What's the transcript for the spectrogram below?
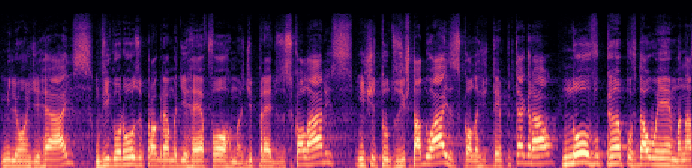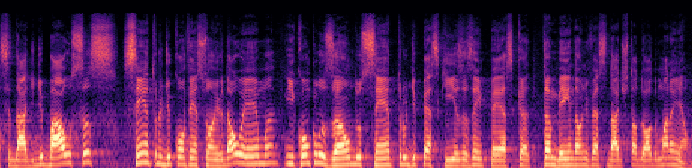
milhões de reais, um vigoroso programa de reformas de prédios escolares, institutos estaduais, escolas de tempo integral, novo campus da UEMA na cidade de Balsas, centro de convenções da UEMA e conclusão do centro de pesquisas em pesca também da Universidade Estadual do Maranhão.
